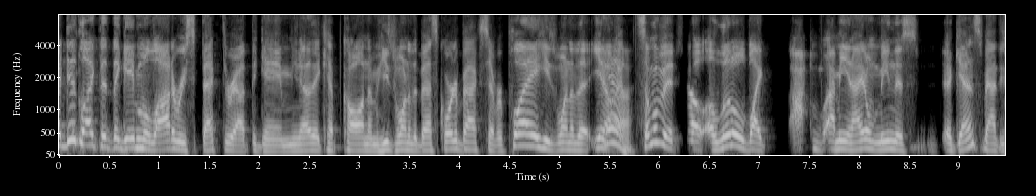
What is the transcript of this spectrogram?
I did like that they gave him a lot of respect throughout the game. You know, they kept calling him, he's one of the best quarterbacks to ever play. He's one of the, you know, yeah. some of it felt a little like, I, I, mean, I don't mean this against Matthew.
